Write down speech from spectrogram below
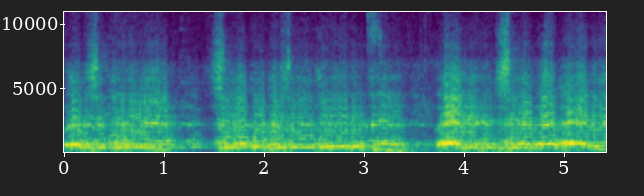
பரிசு தொகையையும் சிறப்பு பரிசுகளை பெறுவதற்கு காலையும் சிறந்த காலை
